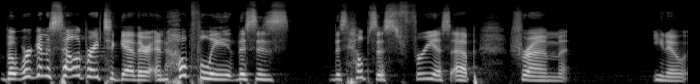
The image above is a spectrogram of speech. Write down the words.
but we're going to celebrate together, and hopefully, this is this helps us free us up from, you know,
